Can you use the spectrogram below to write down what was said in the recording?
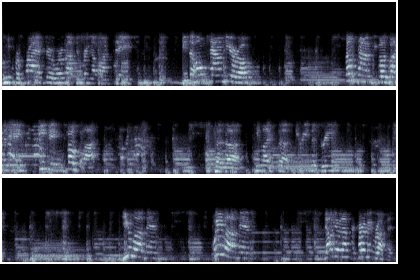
whose proprietor we're about to bring up on stage. He's a hometown hero. Sometimes he goes by the name DJ Smoke a lot. Because uh, he likes uh, trees of dreams. You love him. We love him. Y'all give it up for Kermit Ruffin.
